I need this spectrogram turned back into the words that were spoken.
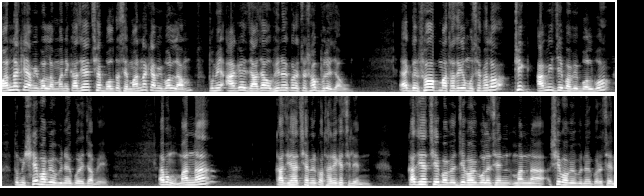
মান্নাকে আমি বললাম মানে কাজী হায়াত সাহেব বলতেছে, মান্নাকে আমি বললাম, তুমি আগে যা যা অভিনয় করেছ সব ভুলে যাও। একদম সব মাথা থেকে মুছে ফেলো। ঠিক আমি যেভাবে বলব, তুমি সেভাবে অভিনয় করে যাবে। এবং মান্না কাজী হায়াত সাহেবের কথা রেখেছিলেন। কাজী হায়াত সেভাবে যেভাবে বলেছেন, মান্না সেভাবে অভিনয় করেছেন।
